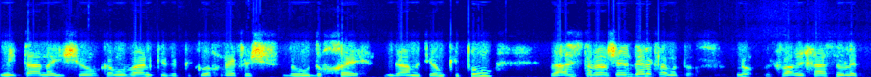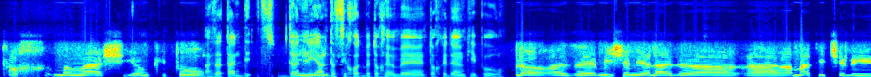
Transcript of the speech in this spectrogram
ניתן האישור כמובן, כי זה פיקוח נפש והוא דוחה גם את יום כיפור, ואז הסתבר שאין דלק למטוס. נו, כבר נכנסנו לתוך ממש יום כיפור. אז אתה ניהלת שיחות בתוך, בתוך כדי יום כיפור. לא, אז uh, מי שניהלה את זה, הרמ"טית שלי,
